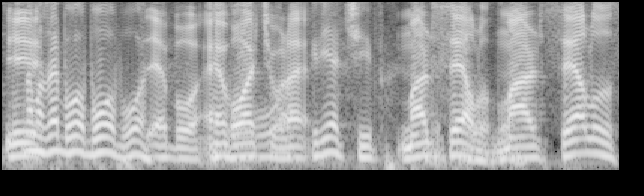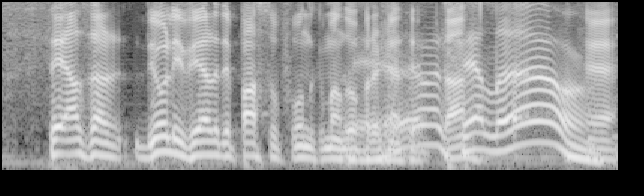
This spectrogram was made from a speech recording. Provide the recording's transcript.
E- Não, mas é boa, boa, boa. É boa, é Boa, ótimo, né? Criativa. Marcelo, Boa. Marcelo César de Oliveira de Passo Fundo que mandou pra É, gente. tá? Marcelão. É.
